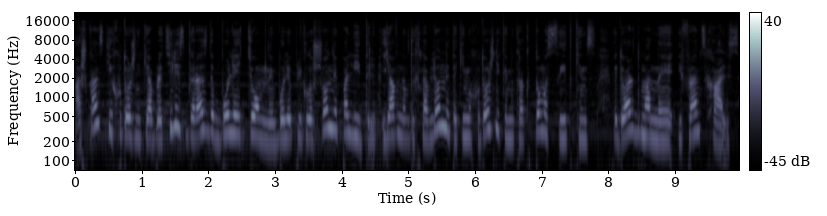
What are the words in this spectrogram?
ашканские художники обратились к гораздо более темной, более приглушенной палитре, явно вдохновленной такими художниками, как Томас Иткинс, Эдуард Мане и Франц Хальс.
